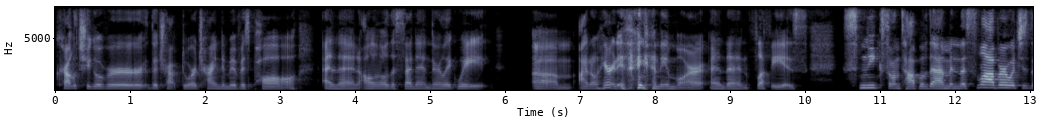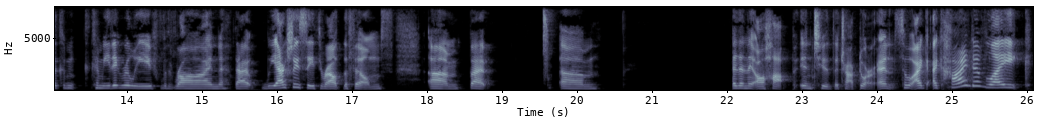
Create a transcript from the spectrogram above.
crouching over the trapdoor trying to move his paw and then all of a sudden they're like, "Wait, um I don't hear anything anymore." And then Fluffy is sneaks on top of them and the slobber which is the com- comedic relief with Ron that we actually see throughout the films. Um but um and then they all hop into the trap door. And so I I kind of like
